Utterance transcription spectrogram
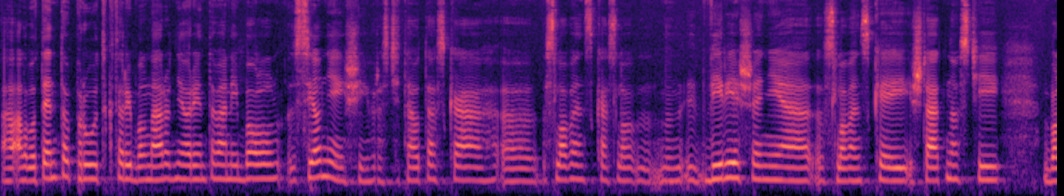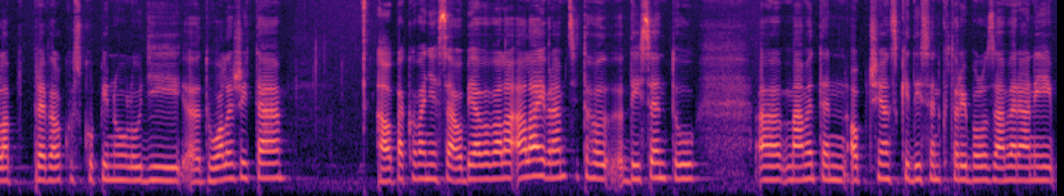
alebo tento prúd, ktorý bol národne orientovaný, bol silnejší. Proste tá otázka Slovenska, slo, vyriešenia slovenskej štátnosti bola pre veľkú skupinu ľudí dôležitá a opakovane sa objavovala, ale aj v rámci toho disentu máme ten občianský disent, ktorý bol zameraný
